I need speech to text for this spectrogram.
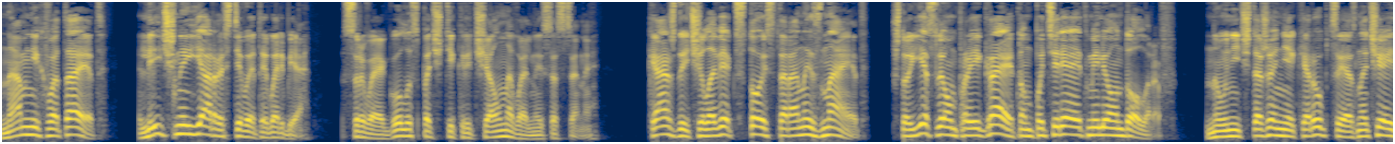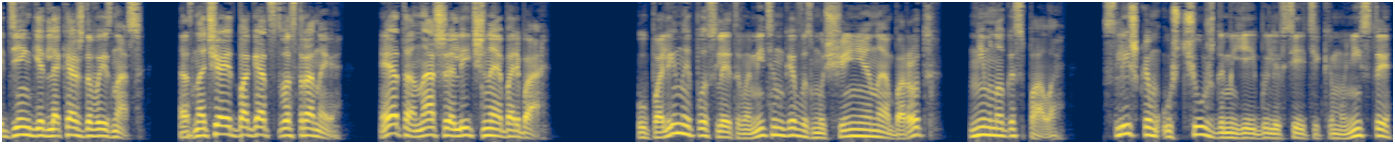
«Нам не хватает личной ярости в этой борьбе», срывая голос, почти кричал Навальный со сцены. «Каждый человек с той стороны знает, что если он проиграет, он потеряет миллион долларов. Но уничтожение коррупции означает деньги для каждого из нас, означает богатство страны. Это наша личная борьба». У Полины после этого митинга возмущение, наоборот, немного спало. Слишком уж чуждыми ей были все эти коммунисты,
